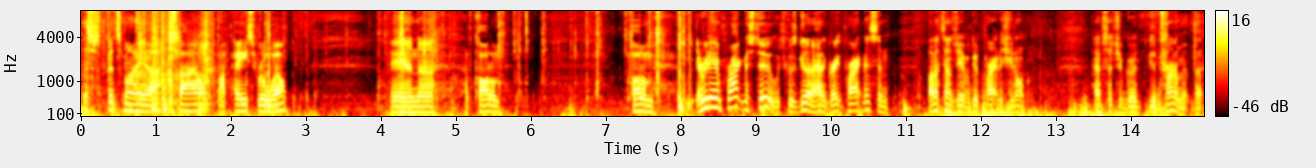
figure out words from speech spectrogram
This fits my uh, style, my pace real well, and uh, I've caught them caught them every day in practice too, which was good. I had a great practice, and a lot of times you have a good practice, you don't have such a good good tournament, but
